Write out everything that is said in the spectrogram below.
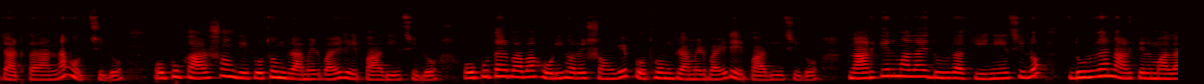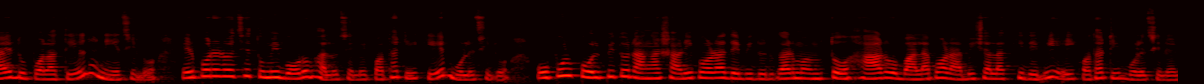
টাটকা রান্না হচ্ছিল। অপু কার সঙ্গে প্রথম গ্রামের বাইরে পা দিয়েছিল? অপু তার বাবা হরিহরের সঙ্গে প্রথম গ্রামের বাইরে পা দিয়েছিল। নারকেল মালায় দুর্গা কী নিয়েছিল? দুর্গা নারকেল মালায় দুপলা তেল নিয়েছিল। এরপরে রয়েছে, তুমি বড় ভালো ছেলে। কথাটি কে বলেছিল? অপুর কল্পিত রাঙা শাড়ি পরা দেবী দুর্গার মতো হার ও বালা পরা বিশালাক্ষী দেবী এই কথাটি বলেছিলেন।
